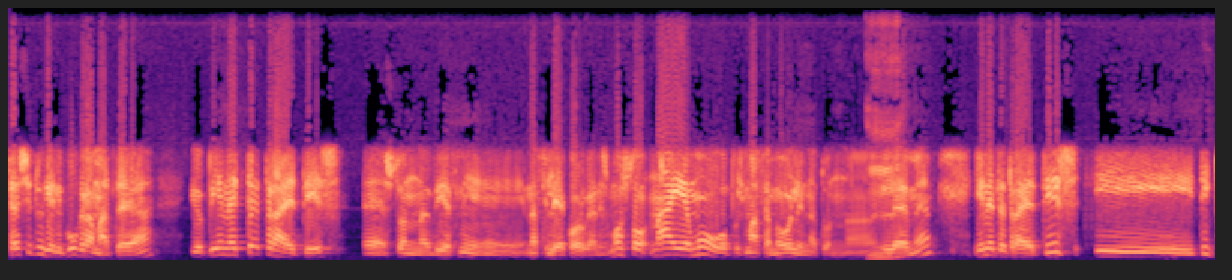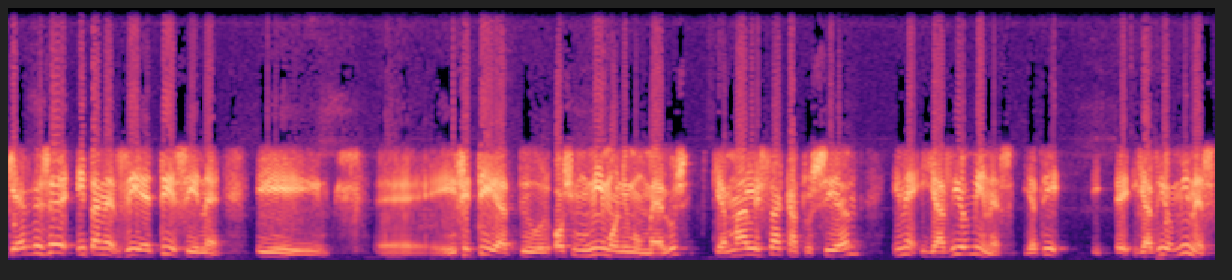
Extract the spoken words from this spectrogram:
θέση του Γενικού Γραμματέα, η οποία είναι τετραετής στον Διεθνή Ναυτιλιακό Οργανισμό, στο IMO όπως μάθαμε όλοι να τον λέμε, είναι τετραετής, η, τι κέρδιζε, ήταν διετής είναι η, η θητεία του ως μη μονίμου μέλους και μάλιστα κατ' ουσίαν είναι για δύο μήνες. Γιατί ε, για δύο μήνες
